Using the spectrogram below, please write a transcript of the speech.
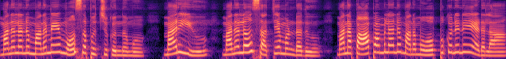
మనలను మనమే మోసపుచ్చుకుందము. మరియు మనలో సత్యం ఉండదు మన పాపములను మనము ఒప్పుకుని ఎడల.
